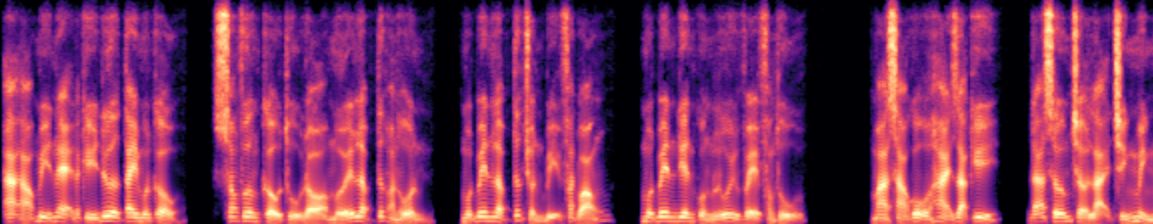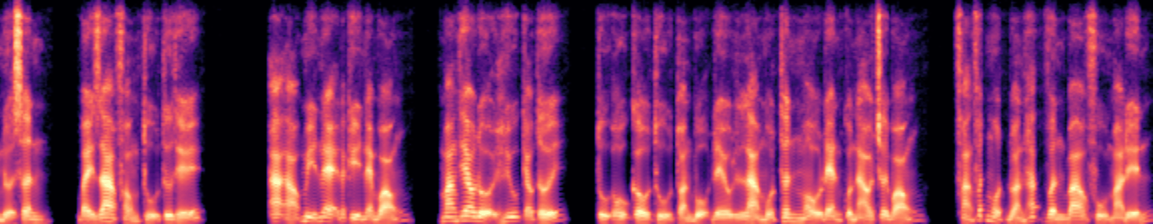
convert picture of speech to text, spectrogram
A áo mỹ nẹ đã ký đưa tay muốn cầu, song phương cầu thủ đó mới lập tức hoàn hồn, một bên lập tức chuẩn bị phát bóng, một bên điên cuồng lui về phòng thủ. Mà xảo gỗ hải dạ kỳ đã sớm trở lại chính mình nửa sân, bày ra phòng thủ tư thế. A áo mỹ nẹ đã kỳ ném bóng, mang theo đội hữu kéo tới tụ ổ cầu thủ toàn bộ đều là một thân màu đen quần áo chơi bóng, phảng phất một đoàn hắc vân bao phủ mà đến.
